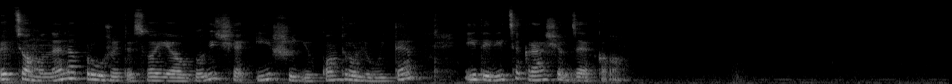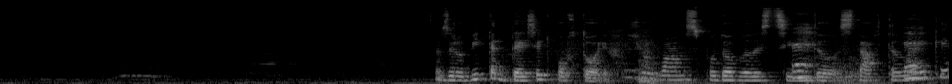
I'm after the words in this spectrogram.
При цьому не напружуйте своє обличчя і шию, контролюйте і дивіться краще в дзеркало. Зробіть так 10 повторів. Якщо вам сподобались ці відео, ставте лайки,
